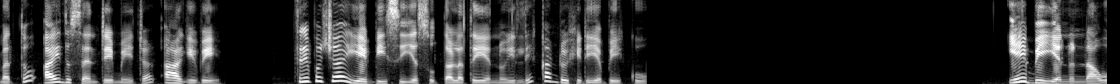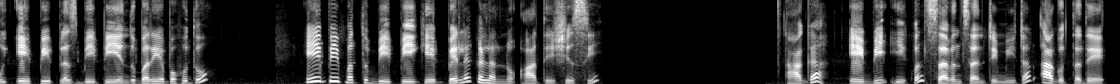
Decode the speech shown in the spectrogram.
ಮತ್ತು ಐದು ಸೆಂಟಿಮೀಟರ್ ಆಗಿವೆ. ತ್ರಿಭುಜ ಎಬಿಸಿಯ ಸುತ್ತಳತೆಯನ್ನು ಇಲ್ಲಿ ಕಂಡುಹಿಡಿಯಬೇಕು. ಎಬಿಯನ್ನು ನಾವು A P plus B P ಎಂದು ಬರೆಯಬಹುದು. ಎ ಬಿ ಮತ್ತು ಬಿ ಪಿಗೆ ಬೆಲೆಗಳನ್ನು ಆದೇಶಿಸಿ. ಆಗ A B equal seven centimetre ಆಗುತ್ತದೆ.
